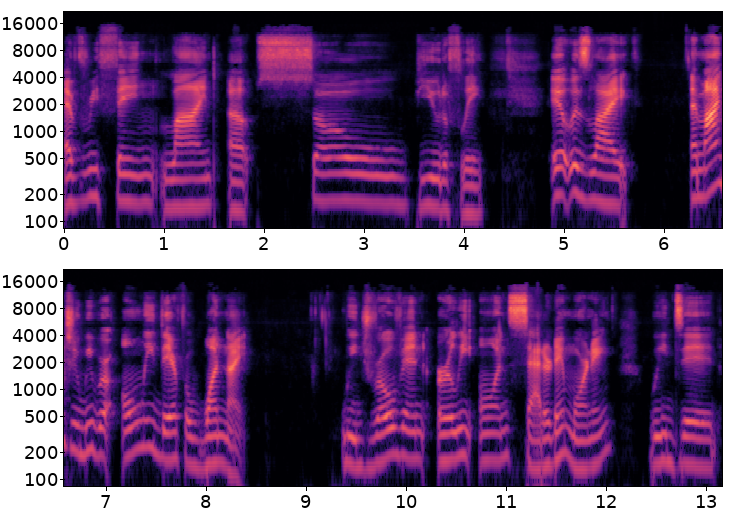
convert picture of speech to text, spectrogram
everything lined up so beautifully, it was like, and mind you, we were only there for one night. We drove in early on Saturday morning. We did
